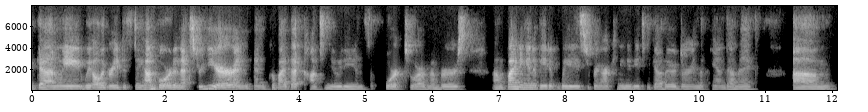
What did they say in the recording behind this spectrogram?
Again, we, we all agreed to stay on board an extra year and, and provide that continuity and support to our members, um, finding innovative ways to bring our community together during the pandemic. Um,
